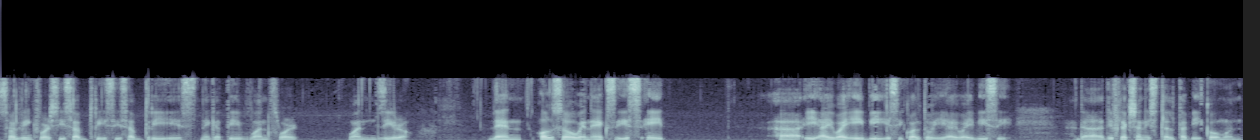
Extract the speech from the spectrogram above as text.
Solving for C sub 3, C sub 3 is negative 1410. Then also when x is 8, uh, AIYAB is equal to AIYBC. The deflection is delta B common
